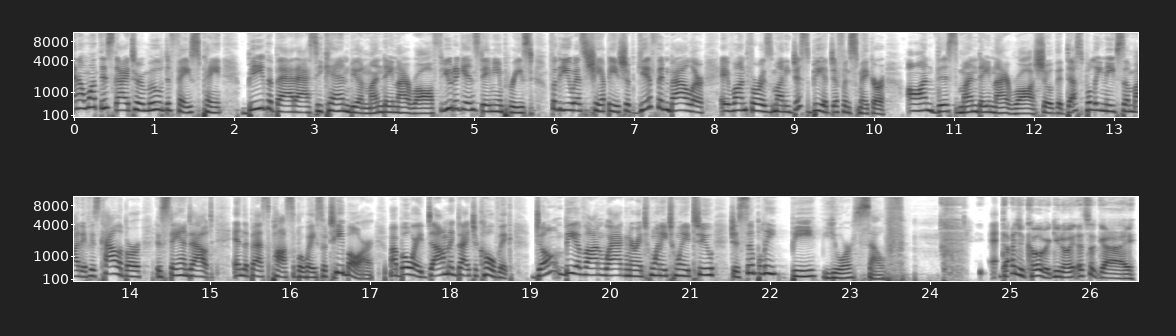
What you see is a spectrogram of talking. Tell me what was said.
And I want this guy to remove the face paint, be the badass he can be on Monday Night Raw, feud against Damian Priest for the U.S. Championship, give Finn Balor a run for his money, just be a difference maker on this Monday Night Raw show that desperately needs somebody of his caliber to stand out in the best possible way. So, T Bar, my boy Dominik Dijakovic, don't be a Von Wagner in 2022. Just simply be yourself. Dijakovic, you know, that's a guy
